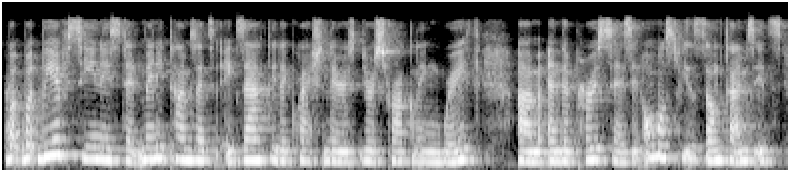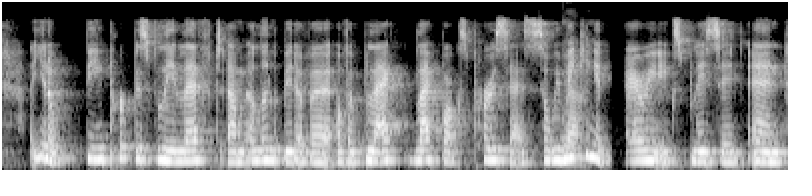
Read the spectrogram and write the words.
what what we have seen is that many times that's exactly the question they're you're struggling with, um, and the process. It almost feels sometimes it's you know being purposefully left um, a little bit of a of a black black box process. So we're yeah. making it very explicit, and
